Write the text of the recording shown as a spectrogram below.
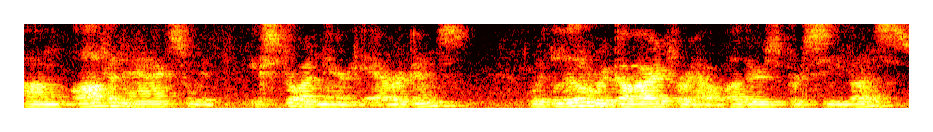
um, often acts with extraordinary arrogance, with little regard for how others perceive us,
